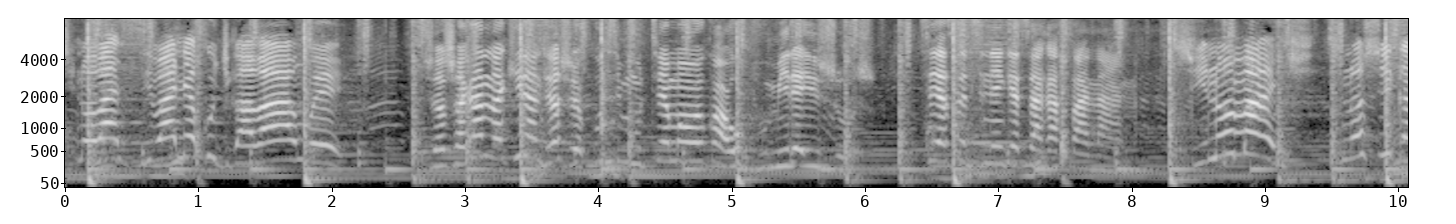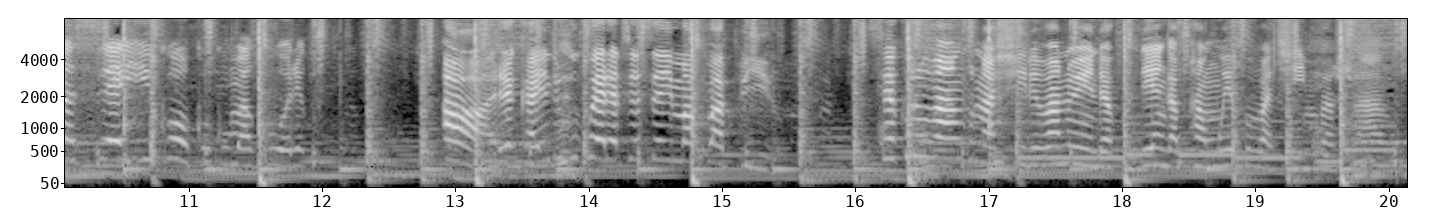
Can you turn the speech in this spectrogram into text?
tinovaziva nekudya vamwe zvazvakanakira ndezvekuti mutemo weko haubvumire izvozvo tese tinenge takafanana zvino manji tinosvika sei ikoko kumakore ah regai ndikukweretesei mapapiro sekuru vangu nashiri vanoenda kudenga pamwepo vachiimba zvavo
